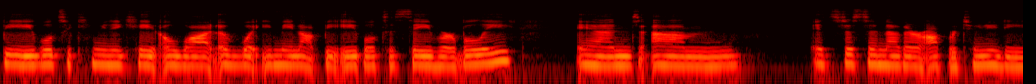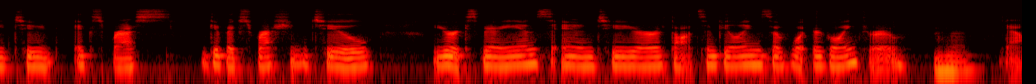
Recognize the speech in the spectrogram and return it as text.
be able to communicate a lot of what you may not be able to say verbally, and um, it's just another opportunity to express, give expression to your experience and to your thoughts and feelings of what you're going through. Yeah.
